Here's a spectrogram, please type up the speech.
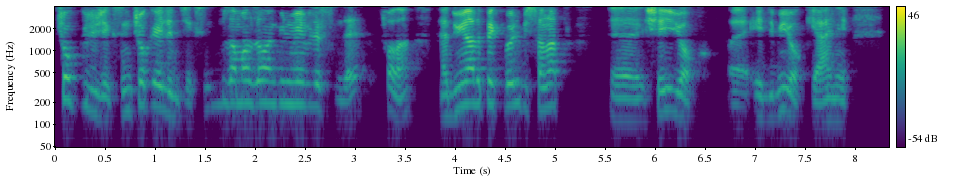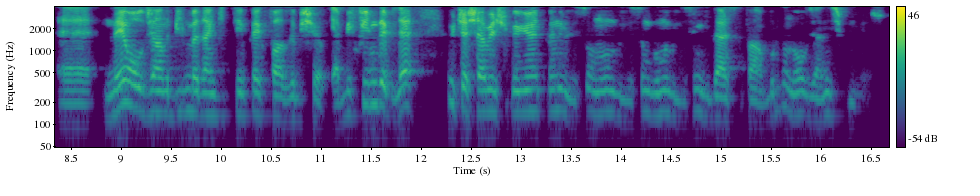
çok güleceksin, çok eğleneceksin. Zaman zaman gülmeyebilirsin de falan. Yani dünyada pek böyle bir sanat e, şeyi yok. E, edimi yok. Yani e, ne olacağını bilmeden gittiğin pek fazla bir şey yok. Yani bir filmde bile üç aşağı beş yukarı yönetmeni bilirsin, onu bilirsin, bunu bilirsin, gidersin falan. Burada ne olacağını hiç bilmiyorsun.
